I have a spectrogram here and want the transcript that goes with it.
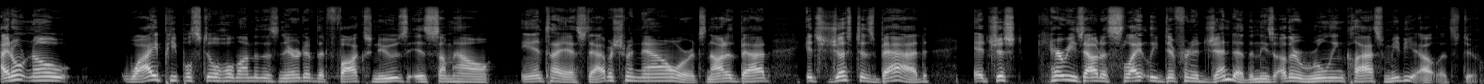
I don't know why people still hold on to this narrative that Fox News is somehow anti-establishment now or it's not as bad. It's just as bad. It just carries out a slightly different agenda than these other ruling class media outlets do.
